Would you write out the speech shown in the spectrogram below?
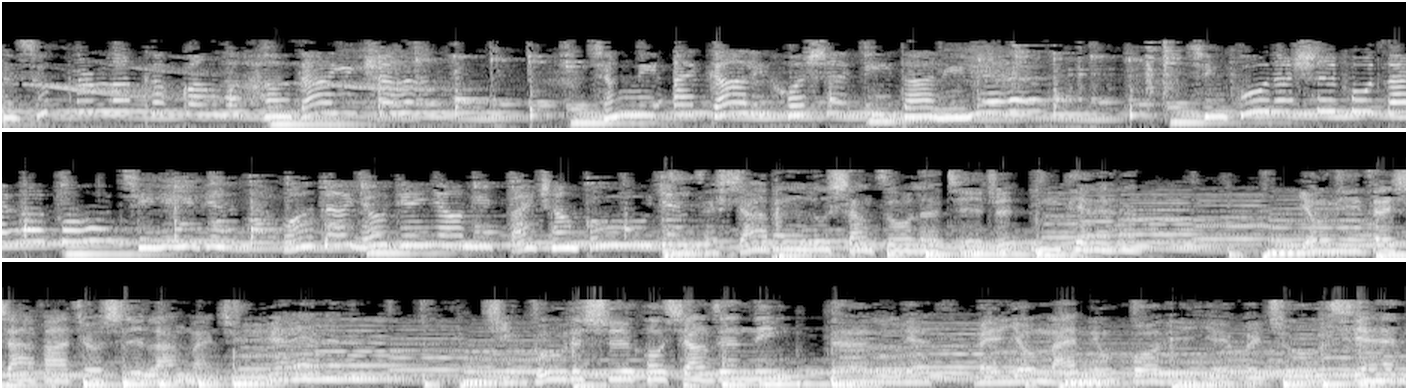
在 supermarket 逛了好大一圈，想你爱咖喱或是意大利面。幸福的食谱再来不及变，我的优点要你百尝不厌。在下班路上做了几支影片，有你在沙发就是浪漫剧院。辛苦的时候想着你的脸，没有蛮牛活力也会出现。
